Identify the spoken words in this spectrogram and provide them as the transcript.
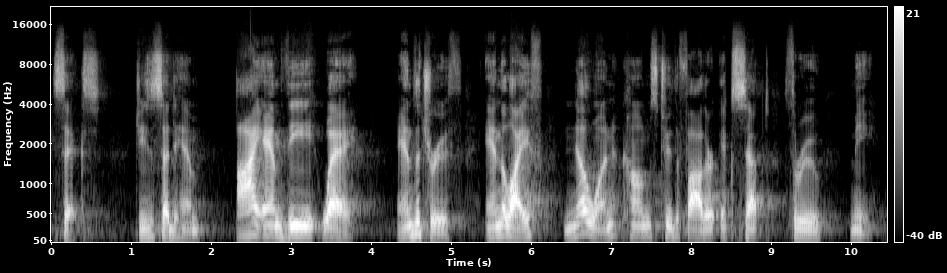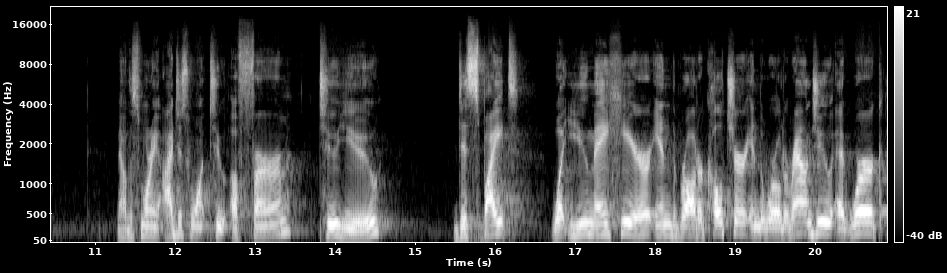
6. Jesus said to him, I am the way and the truth and the life. No one comes to the Father except through me. Now, this morning, I just want to affirm to you, despite what you may hear in the broader culture, in the world around you, at work,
